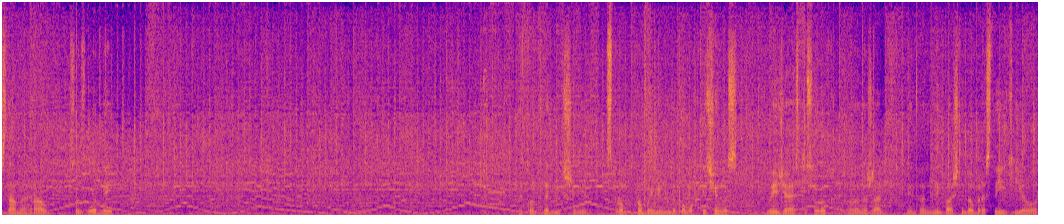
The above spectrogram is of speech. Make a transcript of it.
З нами грав созводний. на контрадікшені. Спробуємо йому допомогти чимось. Виїжджає 140, але на жаль, він від башні добре стоїть і його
